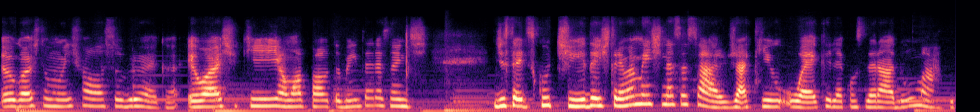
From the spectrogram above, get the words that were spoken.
eu gosto muito de falar sobre o ECA. Eu acho que é uma pauta bem interessante de ser discutida e extremamente necessário, já que o ECA ele é considerado um marco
